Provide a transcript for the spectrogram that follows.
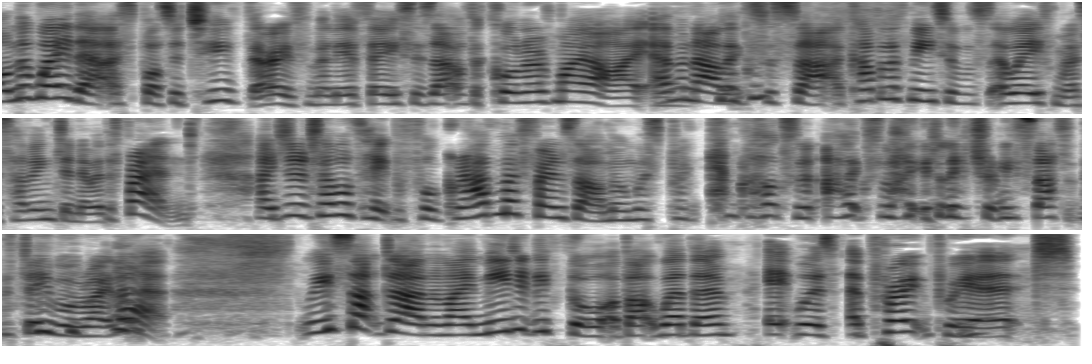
On the way there, I spotted two very familiar faces out of the corner of my eye. Em and Alex were sat a couple of metres away from us having dinner with a friend. I did a double take before grabbing my friend's arm and whispering, Em Clarkson and Alex Light literally sat at the table right there. we sat down and I immediately thought about whether it was appropriate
